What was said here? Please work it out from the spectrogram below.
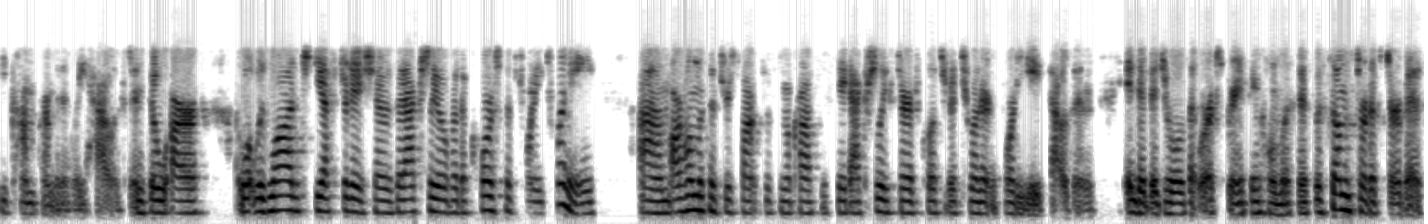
become permanently housed. And so our what was launched yesterday shows that actually over the course of 2020, um, our homelessness response system across the state actually served closer to 248,000 individuals that were experiencing homelessness with some sort of service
